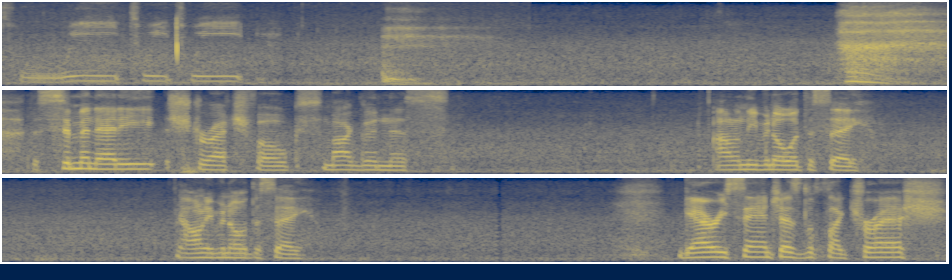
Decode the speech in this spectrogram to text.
Tweet, tweet, tweet. the Simonetti stretch, folks. My goodness. I don't even know what to say. I don't even know what to say. Gary Sanchez looks like trash.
